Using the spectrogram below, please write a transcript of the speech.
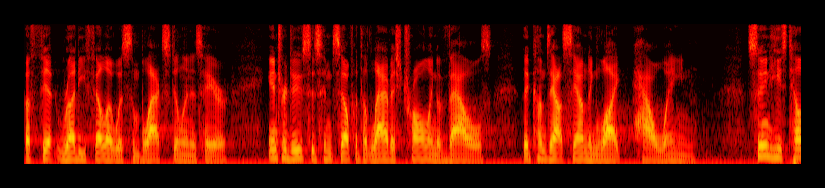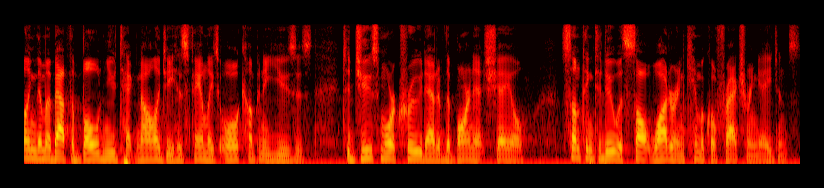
a fit, ruddy fellow with some black still in his hair, introduces himself with a lavish trawling of vowels that comes out sounding like Hal Wayne. Soon he's telling them about the bold new technology his family's oil company uses to juice more crude out of the Barnett Shale, something to do with salt water and chemical fracturing agents.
